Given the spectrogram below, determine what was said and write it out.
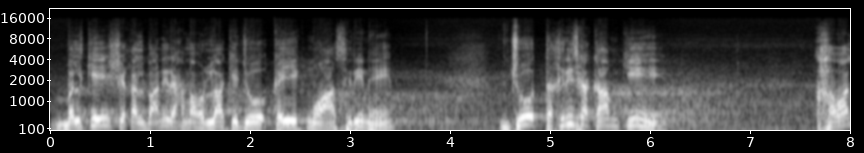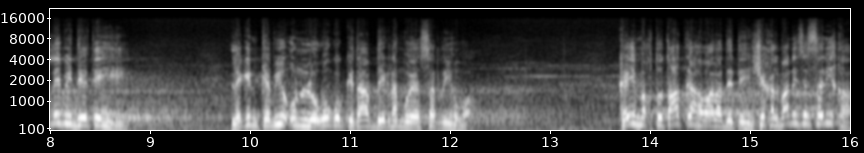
بلکہ شیخ البانی رحمہ اللہ کے جو کئی ایک معاصرین ہیں، جو تخریج کا کام کیے ہیں، حوالے بھی دیتے ہیں، لیکن کبھی ان لوگوں کو کتاب دیکھنا میسر نہیں ہوا۔ کئی مخطوطات کا حوالہ دیتے ہیں۔ شیخ البانی سے سریقہ۔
